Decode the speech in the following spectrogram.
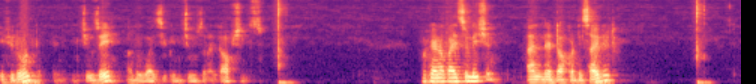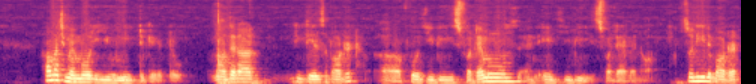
if you don't choose A otherwise you can choose the right options. What kind of isolation? I'll let docker decide it. How much memory you need to give it to? Now there are details about it. Uh, 4 GB is for demos and 8 GB is for dev and all. So read about it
